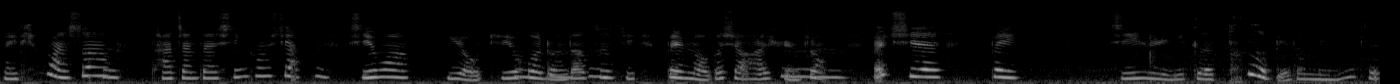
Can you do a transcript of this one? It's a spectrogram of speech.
每天晚上，他站在星空下，希望有机会轮到自己被某个小孩选中，而且被给予一个特别的名字。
